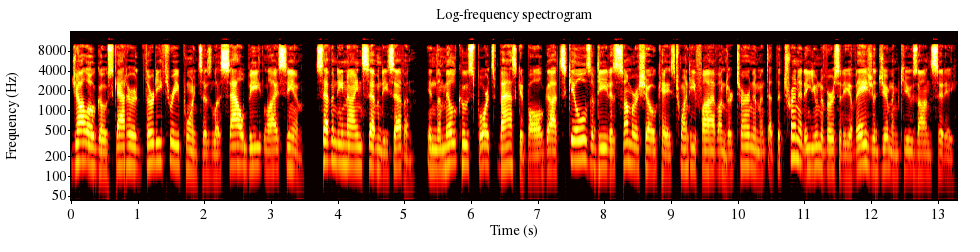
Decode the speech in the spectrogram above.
Jollo Go scattered 33 points as La Salle beat Lyceum 79-77 in the Milcu Sports Basketball Got Skills Adidas Summer Showcase 25 under tournament at the Trinity University of Asia Gym in Quezon City.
